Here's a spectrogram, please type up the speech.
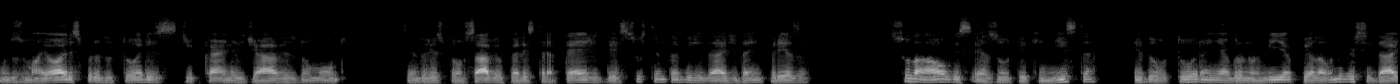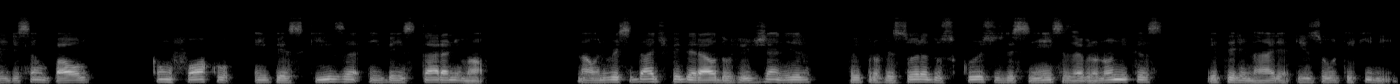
um dos maiores produtores de carnes de aves do mundo sendo responsável pela estratégia de sustentabilidade da empresa. Sula Alves é zootecnista e doutora em agronomia pela Universidade de São Paulo, com foco em pesquisa em bem-estar animal. Na Universidade Federal do Rio de Janeiro, foi professora dos cursos de Ciências Agronômicas, Veterinária e Zootecnia.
